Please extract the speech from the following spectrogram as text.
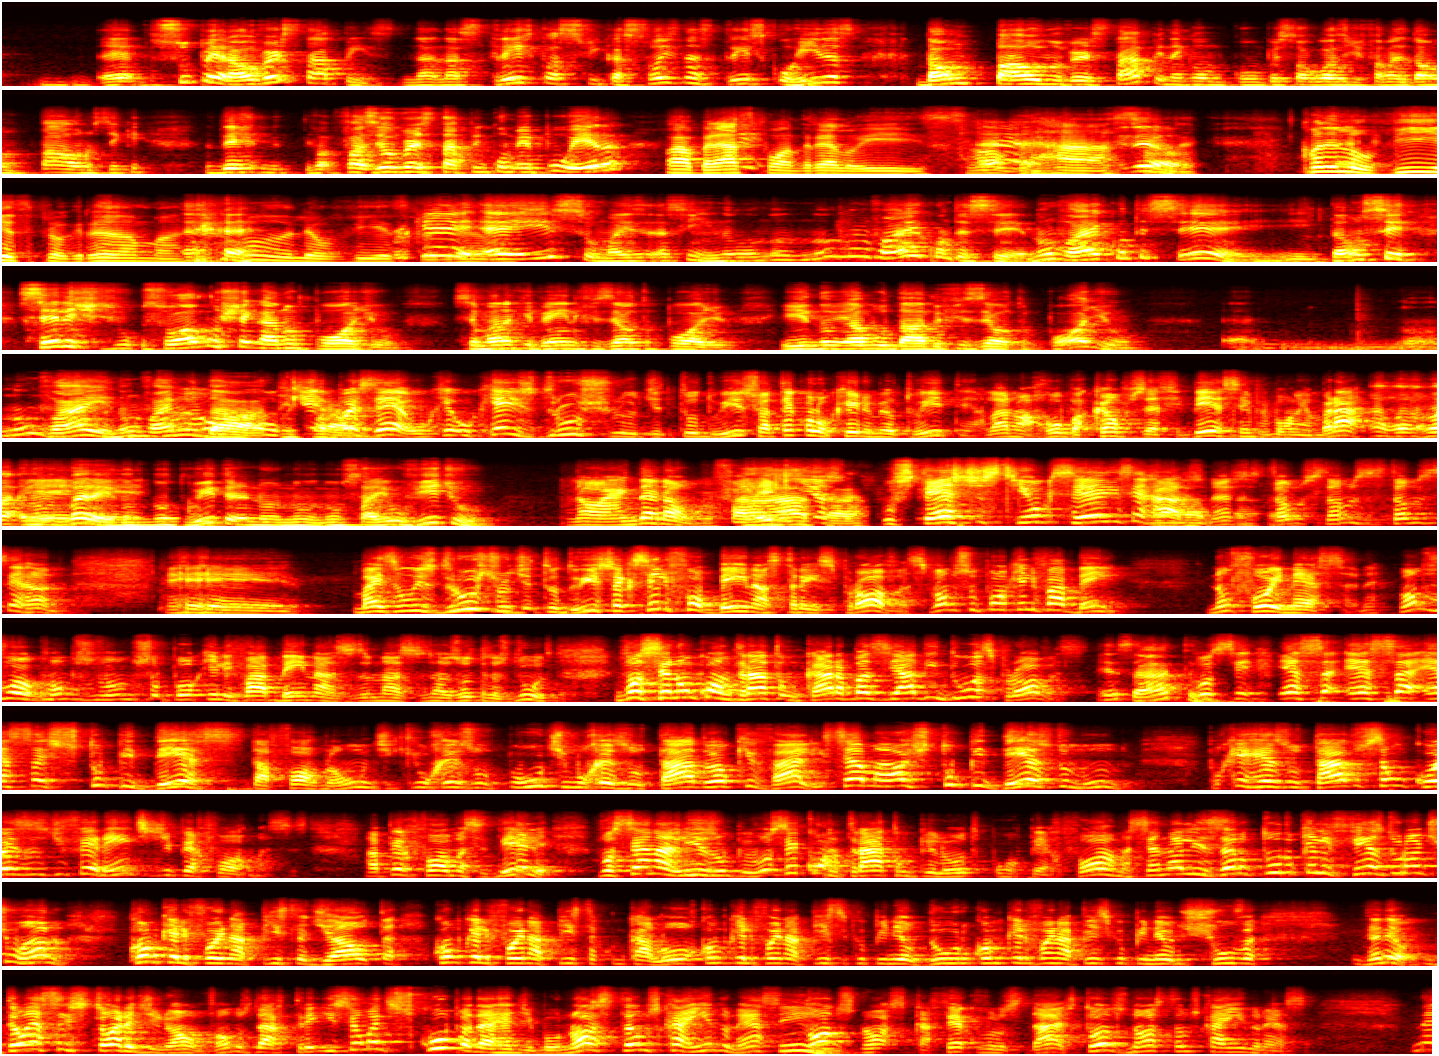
é superar o Verstappen. Na, nas três classificações, nas três corridas, dar um pau no Verstappen, né? Como, como o pessoal gosta de falar, dar um pau, não sei o que. fazer o Verstappen comer poeira. Um abraço e... pro André Luiz. Um é, abraço. Né? Quando ele ouvia esse programa, quando ele ouvia esse Porque programa. é isso, mas assim, não, não, não vai acontecer, não vai acontecer. Então, se, se, ele, se o álbum chegar no pódio, semana que vem ele fizer outro pódio, e no Abu Dhabi fizer outro pódio, é, não vai, não vai mudar. O, o que, pois é, o que, o que é esdrúxulo de tudo isso, eu até coloquei no meu Twitter, lá no arroba campusfb, é sempre bom lembrar. Ah, mas, é... Peraí, no, no Twitter não, não, não saiu o vídeo? Não, ainda não. Eu falei ah, que tá. os testes tinham que ser encerrados, ah, né? Tá, tá. estamos, estamos, estamos encerrando. É... Mas o esdrúxulo de tudo isso é que se ele for bem nas três provas, vamos supor que ele vá bem. Não foi nessa, né? Vamos, vamos, vamos supor que ele vá bem nas, nas, nas, outras duas. Você não contrata um cara baseado em duas provas. Exato. Você, essa, essa, essa estupidez da Fórmula 1 de que o, resu, o último resultado é o que vale. Isso é a maior estupidez do mundo. Porque resultados são coisas diferentes de performances. A performance dele, você analisa um você contrata um piloto por performance, analisando tudo que ele fez durante o ano. Como que ele foi na pista de alta, como que ele foi na pista com calor, como que ele foi na pista com o pneu duro, como que ele foi na pista com o pneu de chuva. Entendeu? Então, essa história de não, vamos dar três. Isso é uma desculpa da Red Bull. Nós estamos caindo nessa. Sim. Todos nós, café com velocidade, todos nós estamos caindo nessa.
